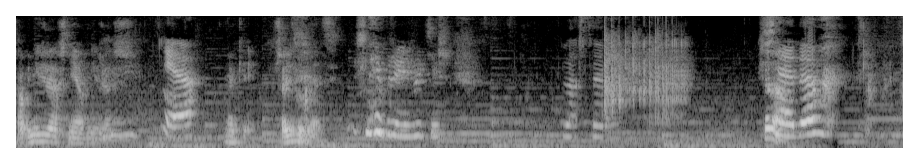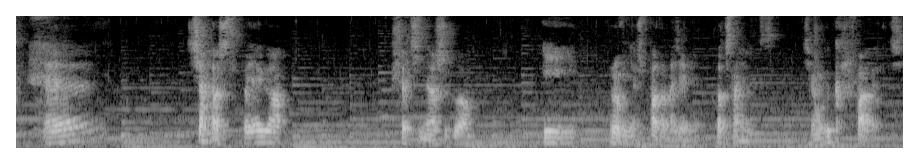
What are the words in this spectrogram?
E, obniżasz, nie obniżasz? Nie. Okej, przejdź do. Najwyżej rzucisz laser. Siedem. Siedem. E, ciachasz swojego, przecinasz go i również pada na ziemię, zaczynając się wykrwawiać.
